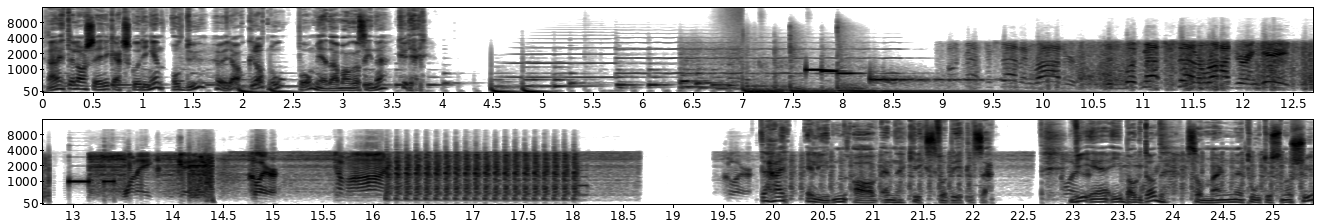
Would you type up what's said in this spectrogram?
Jeg heter Lars Erik Ertsgaard og du hører akkurat nå på mediemagasinet Kurer. Bushmaster 7, Roger, engage. 1-8, engage, clear. Come on. Dette er lyden av en krigsforbrytelse. Vi er i Bagdad sommeren 2007,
